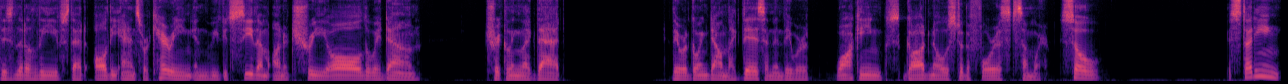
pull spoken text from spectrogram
these little leaves that all the ants were carrying, and we could see them on a tree all the way down, trickling like that. They were going down like this, and then they were walking, God knows, to the forest somewhere. So, studying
